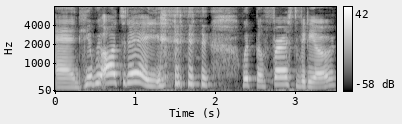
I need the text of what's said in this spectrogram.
And here we are today with the first video.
